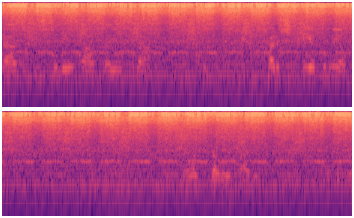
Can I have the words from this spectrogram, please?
Biraz işçiliği fazla yoksa karışık bir yapımı yok. Vakit alıyor sadece bu kutu.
